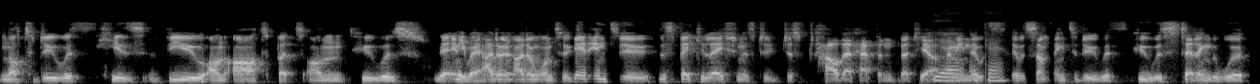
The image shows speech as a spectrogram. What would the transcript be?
not to do with his view on art, but on who was, anyway, I don't, I don't want to get into the speculation as to just how that happened, but yeah, yeah I mean, there okay. was, there was something to do with who was selling the work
